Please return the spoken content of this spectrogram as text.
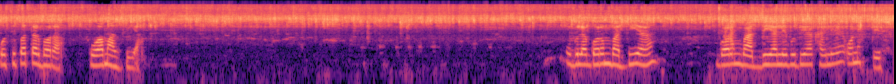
কচি পাতার বড়া, পোয়া মাছ দিয়া। এগুলা গরম বাদ দিয়া গরম ভাত দিয়া, লেবু দিয়া খাইলে অনেক টেস্ট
